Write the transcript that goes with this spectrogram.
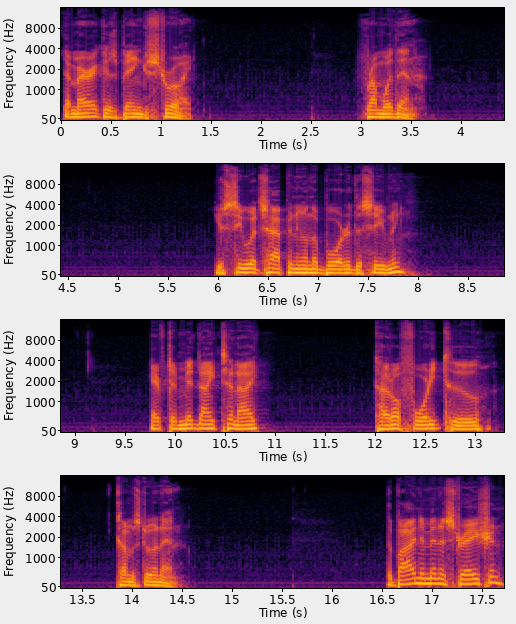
America is being destroyed from within. You see what's happening on the border this evening? After midnight tonight, Title 42 comes to an end. The Biden administration,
